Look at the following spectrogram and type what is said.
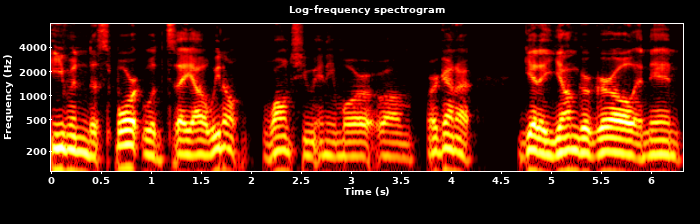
even the sport would say, "Oh, we don't want you anymore. Um, we're gonna get a younger girl, and then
